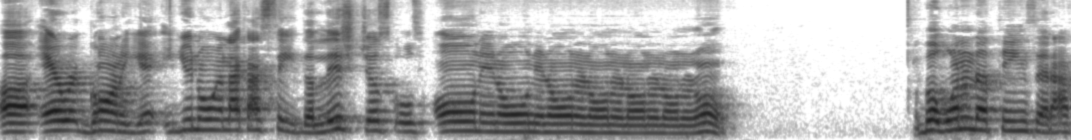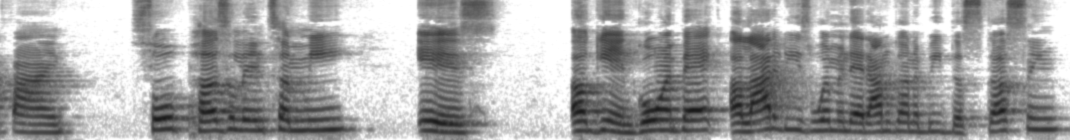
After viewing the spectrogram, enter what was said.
uh Eric Garner, you, you know, and like I say, the list just goes on and on and on and on and on and on and on. But one of the things that I find so puzzling to me is again going back a lot of these women that i'm going to be discussing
